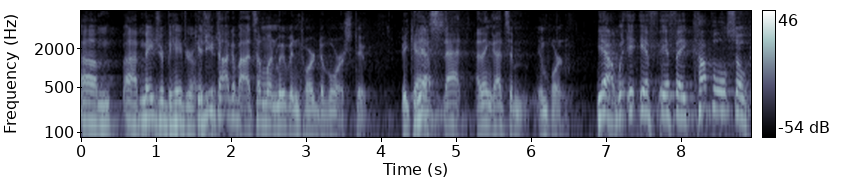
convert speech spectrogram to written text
um, uh, major behavioral Could issues. you talk about someone moving toward divorce too? Because yes. that, I think that's important. Yeah, if, if a couple, so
